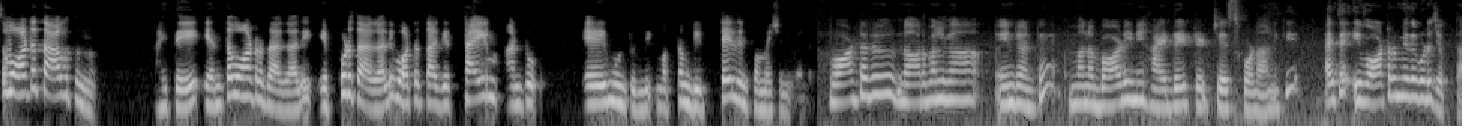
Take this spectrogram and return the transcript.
సో వాటర్ తాగుతున్నాం. అయితే ఎంత వాటర్ తాగాలి? ఎప్పుడు తాగాలి? వాటర్ తాగే టైం అంటూ ఏముంటుంది? మొత్తం డీటెయిల్ ఇన్ఫర్మేషన్ ఇవ్వండి. వాటర్ నార్మల్గా ఏంటంటే మన బాడీని హైడ్రేటెడ్ చేసుకోవడానికి. అయితే ఈ వాటర్ మీద కూడా చెప్తా.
